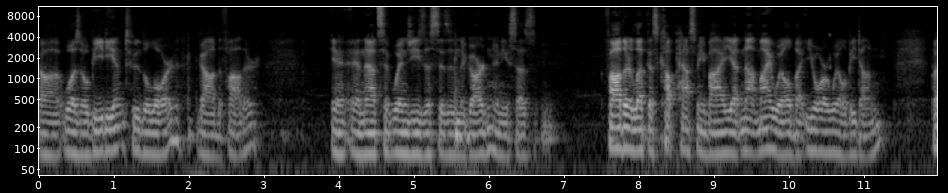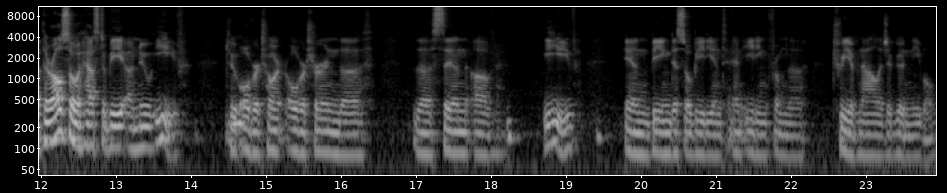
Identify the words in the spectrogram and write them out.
uh, was obedient to the Lord, God the Father. And, and that's when Jesus is in the garden and he says, Father, let this cup pass me by, yet not my will, but your will be done. But there also has to be a new Eve to mm-hmm. overturn, overturn the, the sin of Eve in being disobedient and eating from the tree of knowledge of good and evil.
